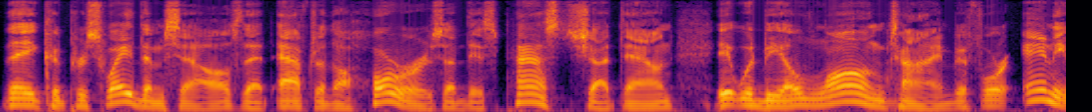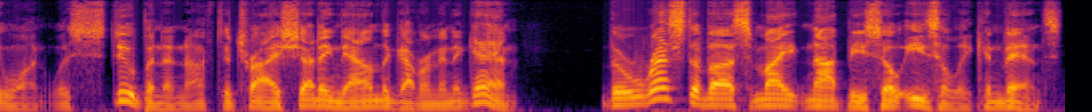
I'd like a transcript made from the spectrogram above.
They could persuade themselves that after the horrors of this past shutdown, it would be a long time before anyone was stupid enough to try shutting down the government again. The rest of us might not be so easily convinced.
